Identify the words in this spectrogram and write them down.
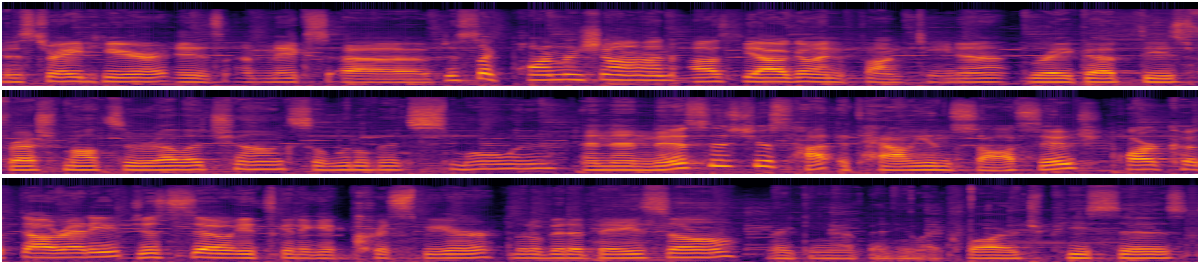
This right here is a mix of just like Parmesan, Asiago, and Fontina. Break up these fresh mozzarella chunks a little bit smaller. And then this is just hot Italian sausage, par cooked already, just so it's gonna get crispier. A little bit of basil, breaking up any like large pieces.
